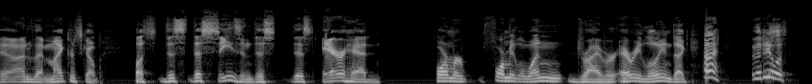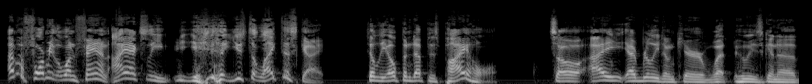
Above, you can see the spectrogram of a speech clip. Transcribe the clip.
uh, under that microscope. Plus, this this season, this this airhead, former Formula One driver, Arie Luyendyk. Ah, the deal is, I'm a Formula One fan. I actually used to like this guy till he opened up his pie hole. So I, I really don't care what who he's going to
